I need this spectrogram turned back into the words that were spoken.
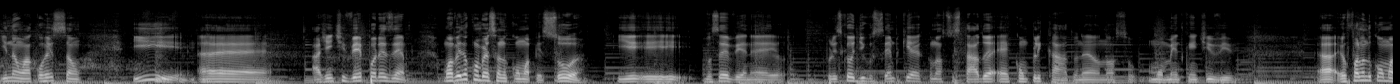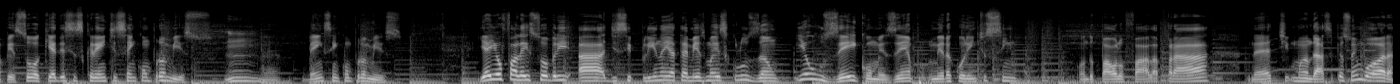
E não há correção. E é, a gente vê, por exemplo, uma vez eu conversando com uma pessoa, e, e você vê, né? eu- por isso que eu digo sempre que, é- que o nosso estado é, é complicado, né? O nosso momento que a gente vive. Ah, eu falando com uma pessoa que é desses crentes sem compromisso, Hum, né? Bem sem compromisso. E aí eu falei sobre a disciplina e até mesmo a exclusão. E eu usei como exemplo 1 Coríntios 5, quando Paulo fala para né, te mandar essa pessoa embora.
